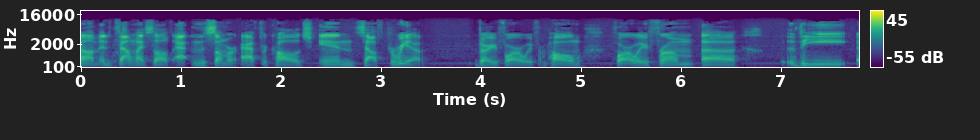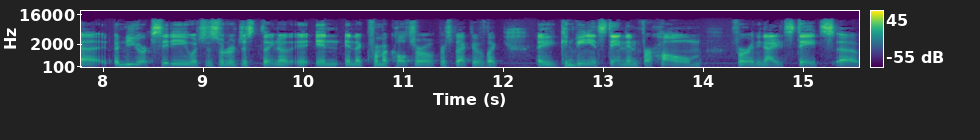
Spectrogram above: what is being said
um, and found myself at, in the summer after college in South Korea, very far away from home, far away from uh, the uh, New York City, which is sort of just you know in in a, from a cultural perspective, like a convenient stand-in for home for the United States. Uh,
